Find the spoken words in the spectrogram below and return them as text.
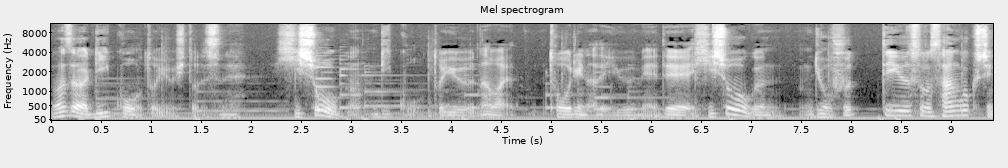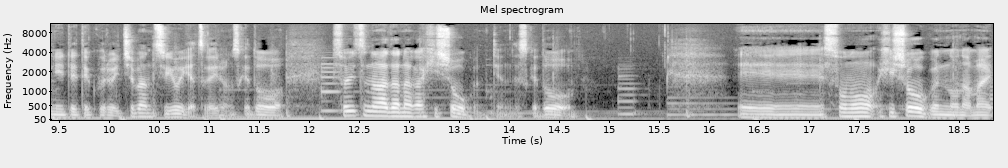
まずは李光という人ですね非将軍李光という名前通り名で有名で非将軍呂布っていうその三国志に出てくる一番強いやつがいるんですけどそいつのあだ名が非将軍っていうんですけど、えー、その非将軍の名前っ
